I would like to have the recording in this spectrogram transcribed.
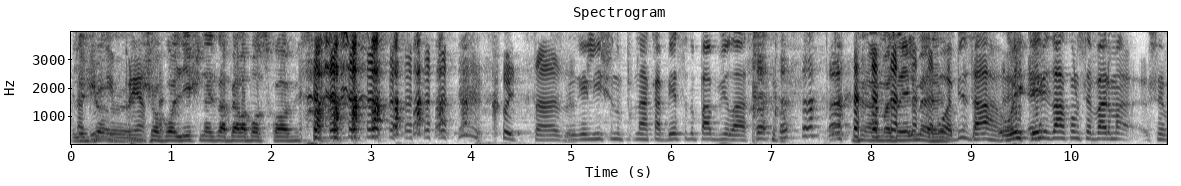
Ele Cabine de jo- imprensa. jogou lixo na Isabela Boscov. Coitado. Joguei lixo no- na cabeça do Pablo Vilaça. Ah, mas aí ele merece. Pô, é bizarro. Oi, é, é bizarro quando você vai numa. Você.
